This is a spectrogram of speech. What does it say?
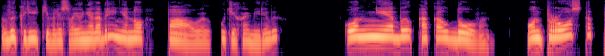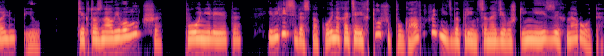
выкрикивали свое неодобрение, но Пауэлл утихомирил их. Он не был околдован, он просто полюбил. Те, кто знал его лучше, поняли это и вели себя спокойно, хотя их тоже пугала женитьба принца на девушке не из их народа.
